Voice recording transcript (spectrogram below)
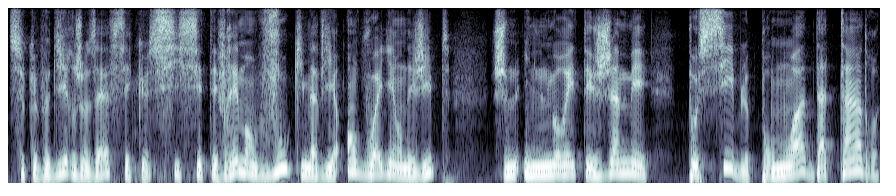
ce que veut dire Joseph, c'est que si c'était vraiment vous qui m'aviez envoyé en Égypte, il ne m'aurait été jamais possible pour moi d'atteindre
